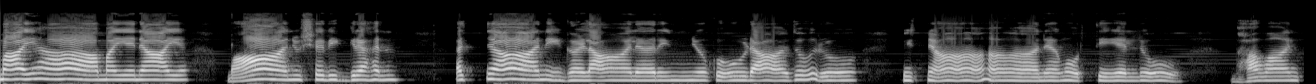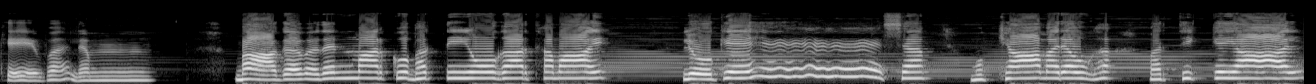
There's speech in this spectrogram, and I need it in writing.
മായാമയനായ മാനുഷവിഗ്രഹൻ അജ്ഞാനികളാലറിഞ്ഞുകൂടാതൊരു വിജ്ഞാനമൂർത്തിയല്ലോ ഭവാൻ കേവലം. ഭാഗവതന്മാർക്കു ഭക്തിയോഗാർത്ഥമായി ലോകേശ മുഖ്യാമരൗഹ വർദ്ധിക്കയാൽ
